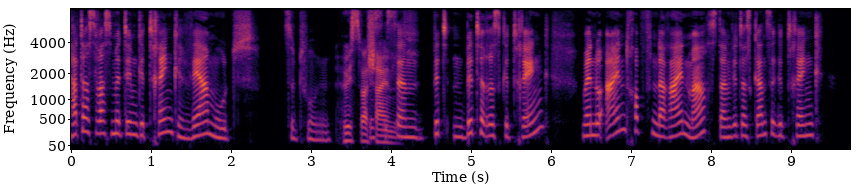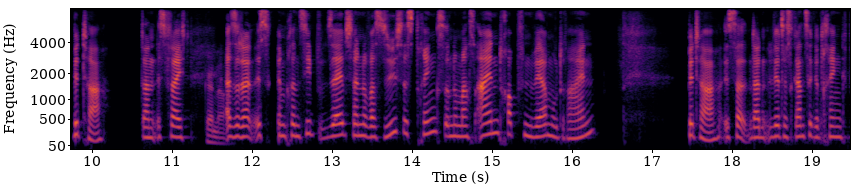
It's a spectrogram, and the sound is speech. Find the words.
Hat das was mit dem Getränk Wermut zu tun? Höchstwahrscheinlich. Das ist ein, ein bitteres Getränk. wenn du einen Tropfen da reinmachst, dann wird das ganze Getränk bitter. Dann ist vielleicht, genau. also dann ist im Prinzip, selbst wenn du was Süßes trinkst und du machst einen Tropfen Wermut rein, bitter. Ist das, dann wird das ganze Getränk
